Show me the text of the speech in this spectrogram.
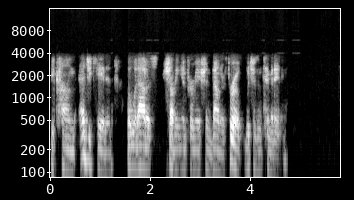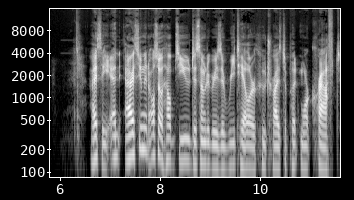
become educated, but without us shoving information down their throat, which is intimidating. I see. And I assume it also helps you to some degree as a retailer who tries to put more craft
